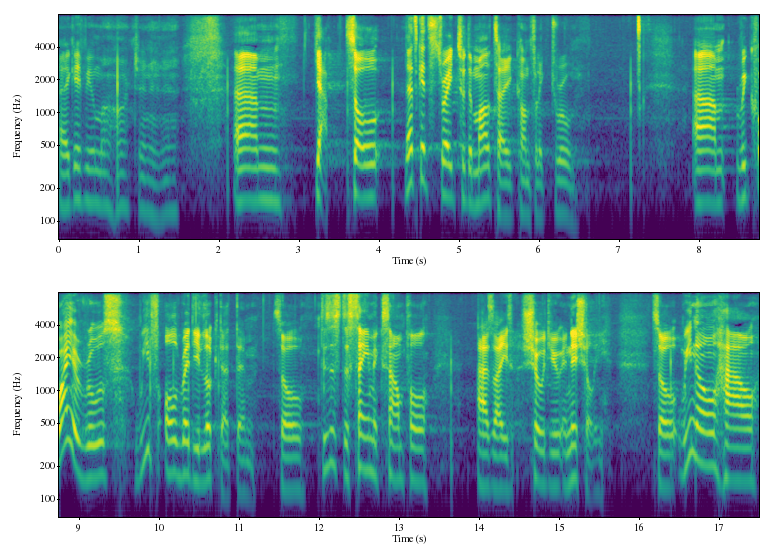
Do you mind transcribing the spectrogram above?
I gave you my heart. Um, yeah, so let's get straight to the multi-conflict rule. Um, require rules, we've already looked at them. So this is the same example as I showed you initially. So we know how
